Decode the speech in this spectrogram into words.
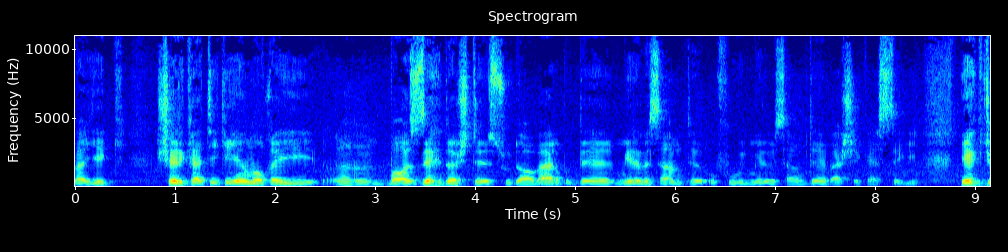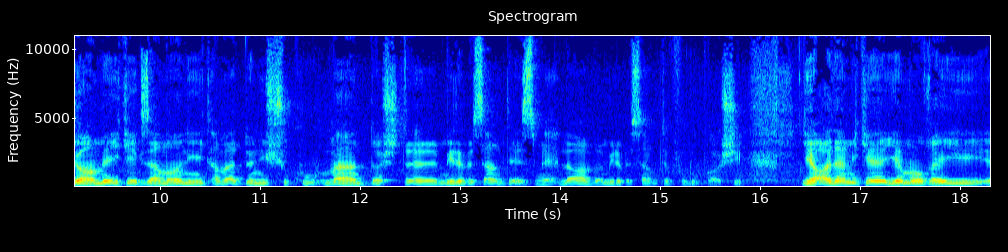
و یک شرکتی که یه موقعی بازده داشته سوداور بوده میره به سمت افول میره به سمت برشکستگی یک جامعه که یک زمانی تمدنی شکوهمند داشته میره به سمت ازمهلال و میره به سمت فروپاشی. یه آدمی که یه موقعی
